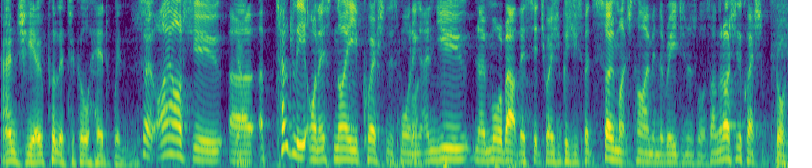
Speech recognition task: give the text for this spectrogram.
and geopolitical headwinds. So I asked you uh, a totally honest, naive question this morning, and you know more about this situation because you spent so much time in the region as well. So I'm going to ask you the question: Go on.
